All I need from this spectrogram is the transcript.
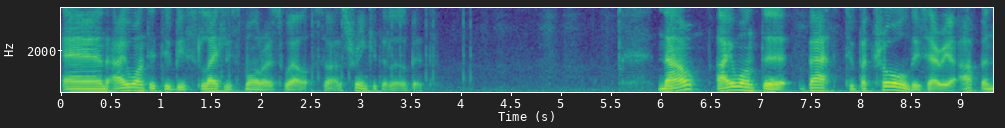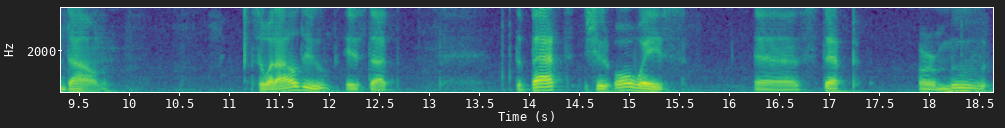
And I want it to be slightly smaller as well, so I'll shrink it a little bit. Now I want the bat to patrol this area up and down. So what I'll do is that the bat should always uh, step or move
